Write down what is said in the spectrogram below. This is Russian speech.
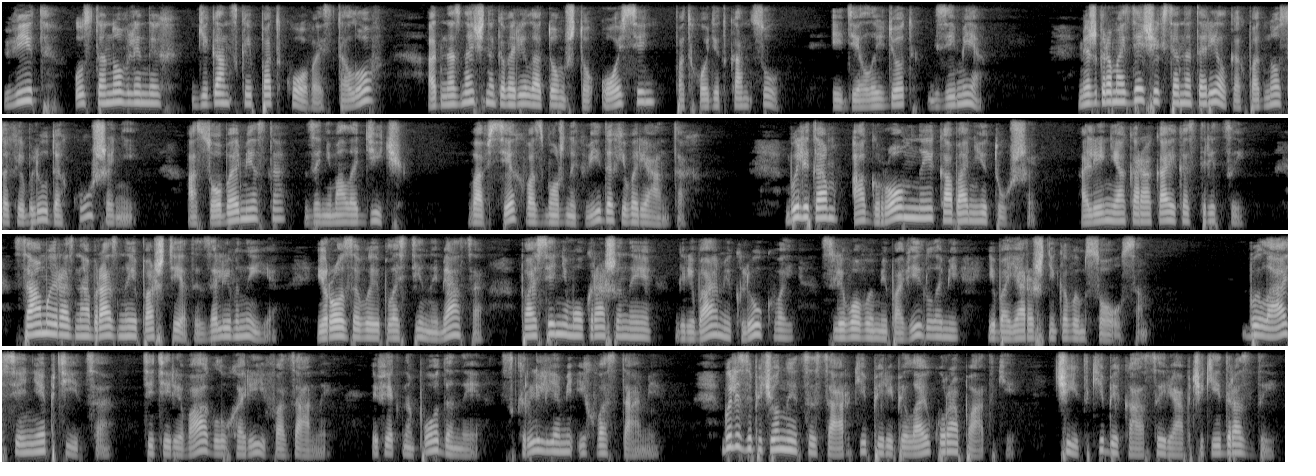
Вид установленных гигантской подковой столов однозначно говорил о том, что осень подходит к концу, и дело идет к зиме. Меж громоздящихся на тарелках, подносах и блюдах кушаний особое место занимала дичь во всех возможных видах и вариантах. Были там огромные кабаньи туши, оленьи окорока и кострицы, самые разнообразные паштеты, заливные – и розовые пластины мяса, по-осеннему украшенные грибами, клюквой, сливовыми повидлами и боярышниковым соусом. Была осенняя птица, тетерева, глухари и фазаны, эффектно поданные, с крыльями и хвостами. Были запеченные цесарки, перепела и куропатки, читки, бекасы, рябчики и дрозды.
